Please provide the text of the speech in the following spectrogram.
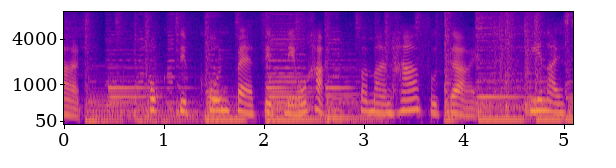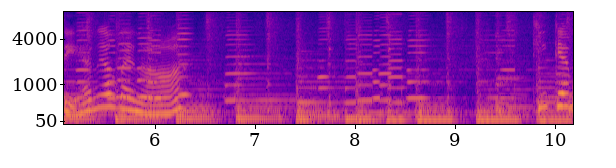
าด 60คูณ80 นิ้วค่ะ ประมาณ 5 ฟุตได้ มีหลายสีให้เลือกเลยนะที่แก้ม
